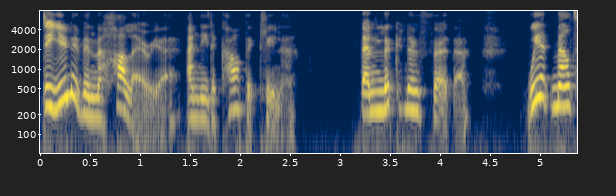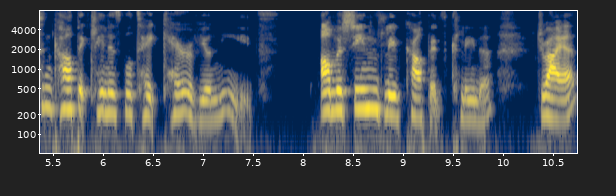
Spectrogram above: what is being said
Do you live in the Hull area and need a carpet cleaner? Then look no further. We at Melton Carpet Cleaners will take care of your needs. Our machines leave carpets cleaner, drier,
